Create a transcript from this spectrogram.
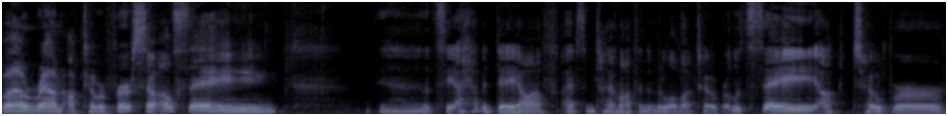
uh, around October 1st. So I'll say yeah, let's see. I have a day off. I have some time off in the middle of October. Let's say October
